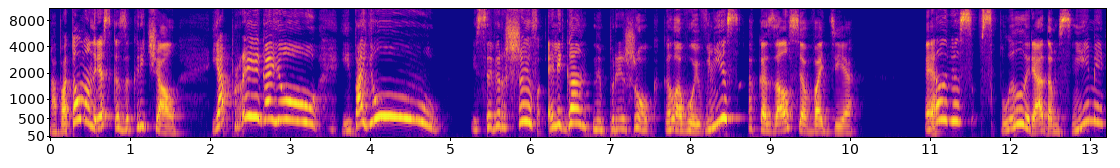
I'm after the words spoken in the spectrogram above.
А потом он резко закричал «Я прыгаю и пою!» И, совершив элегантный прыжок головой вниз, оказался в воде. Элвис всплыл рядом с ними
